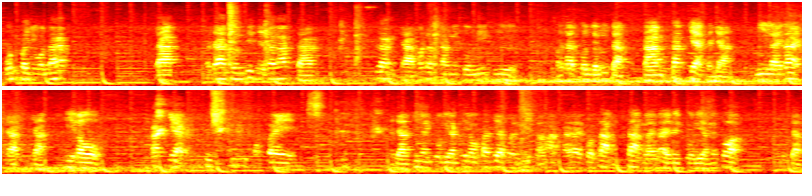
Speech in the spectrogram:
ผลประโยชน์นะครับ จากประชาชนที่จะได้รับจาก เครื่องจากวัฒนธรรมในตัวนี้คือประชาชนจะรู้จักการคัดแยกขยะมีรายได้จากจากที่เราคัดแยกออกไปขยะที่ในตัวเรียนที่เราคัดแยกไปที่สามารถขายได้ก็สร้างสร้างรายได้ในตัวเรียนแล้วก็จัด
